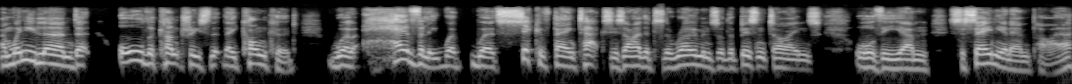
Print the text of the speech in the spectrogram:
And when you learn that all the countries that they conquered were heavily were, were sick of paying taxes either to the Romans or the Byzantines or the um, Sasanian Empire.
